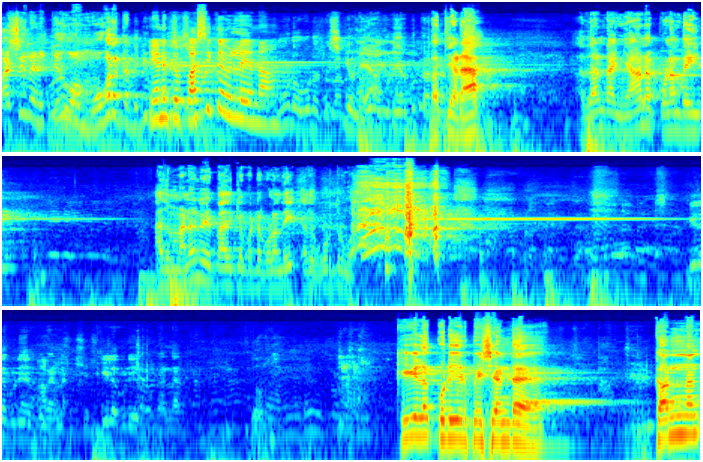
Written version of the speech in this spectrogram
பசியில நிக்குது உன் முகரக்கட்டைக்கு எனக்கு பசிக்கவில்லை அண்ணா பசிக்கலையா? பாத்தியாடா. அதான்டா ஞான குழந்தை. அது மனநிலை பாதிக்கப்பட்ட குழந்தை அதை கொடுத்துருவோம் கீழ குடியிருப்பை சேர்ந்த கண்ணன்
